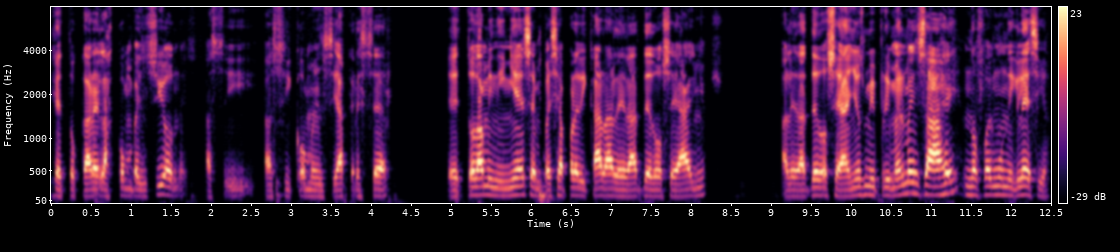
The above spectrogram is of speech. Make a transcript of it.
que tocar en las convenciones. Así, así comencé a crecer. Eh, toda mi niñez empecé a predicar a la edad de 12 años. A la edad de 12 años, mi primer mensaje no fue en una iglesia,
